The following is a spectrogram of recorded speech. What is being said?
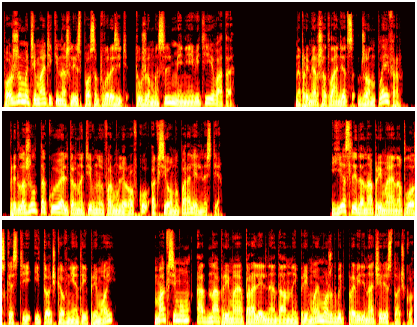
Позже математики нашли способ выразить ту же мысль менее витиевато. Например, шотландец Джон Плейфер предложил такую альтернативную формулировку аксиомы параллельности. Если дана прямая на плоскости и точка вне этой прямой, максимум одна прямая параллельная данной прямой может быть проведена через точку.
